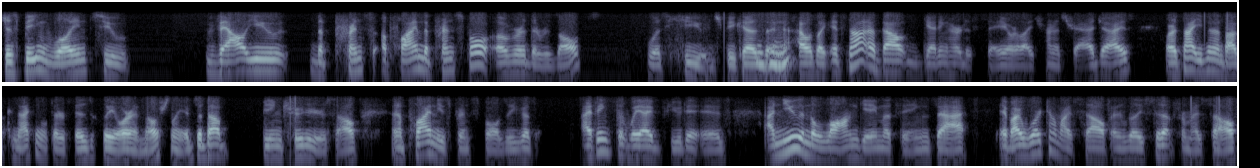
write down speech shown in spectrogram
Just being willing to value the prince applying the principle over the results was huge because mm-hmm. and I was like, it's not about getting her to say or like trying to strategize, or it's not even about connecting with her physically or emotionally. It's about being true to yourself and applying these principles because I think the way I viewed it is I knew in the long game of things that if I worked on myself and really stood up for myself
